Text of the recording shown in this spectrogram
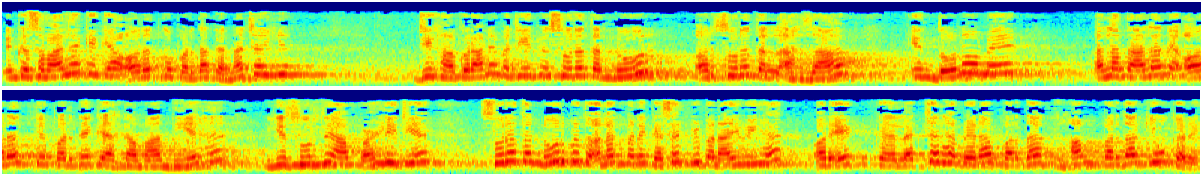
ان کا سوال ہے کہ کیا عورت کو پردہ کرنا چاہیے؟ جی ہاں قرآن مجید میں سورت النور اور سورت الحضاب ان دونوں میں اللہ تعالیٰ نے عورت کے پردے کے احکامات دیے ہیں۔ یہ صورتیں آپ پڑھ لیجیے۔ سورت النور میں تو الگ میں نے کیسٹ بھی بنائی ہوئی ہے اور ایک لیکچر ہے میرا، پردہ، ہم پردہ کیوں کریں؟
